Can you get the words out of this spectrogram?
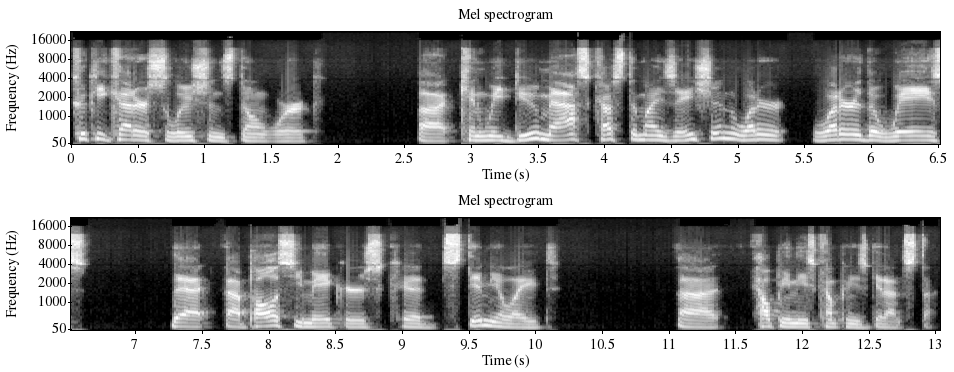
cookie cutter solutions don't work. Uh, can we do mass customization? What are what are the ways that uh, policymakers could stimulate uh, helping these companies get unstuck?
